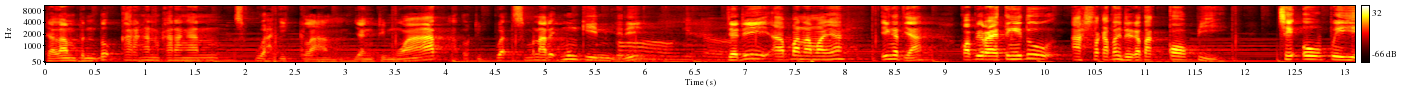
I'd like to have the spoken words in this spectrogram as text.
dalam bentuk karangan-karangan sebuah iklan yang dimuat atau dibuat semenarik mungkin. Jadi oh, gitu. jadi apa namanya? Ingat ya, copywriting itu asal katanya dari kata copy. C O P Y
